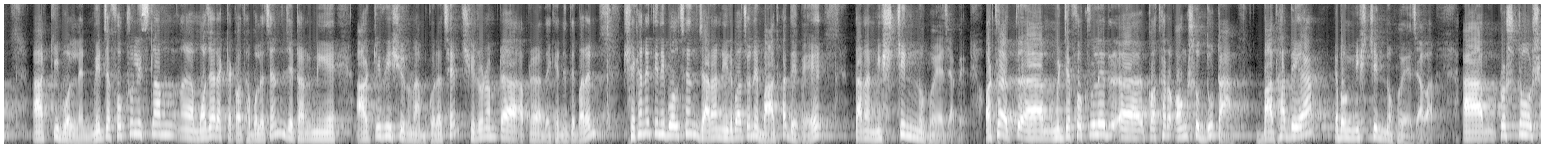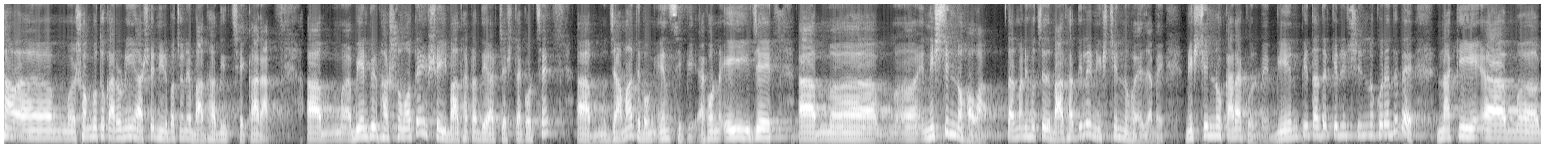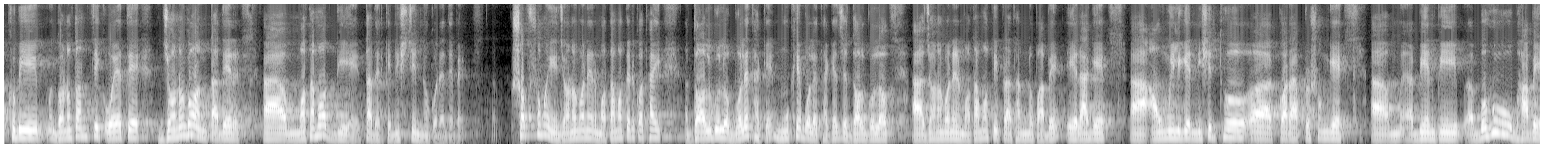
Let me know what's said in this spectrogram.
কি বললেন? মির্জা ফখরুল ইসলাম মজার একটা কথা বলেছেন, যেটা নিয়ে আরটিভি শিরোনাম করেছে। শিরোনামটা আপনারা দেখে নিতে পারেন। সেখানে তিনি বলছেন, যারা নির্বাচনে বাধা দেবে, তারা নিশ্চিহ্ন হয়ে যাবে। অর্থাৎ মির্জা ফখরুলের কথার অংশ দুটা, বাধা দেয়া এবং নিশ্চিহ্ন হয়ে যাওয়া। প্রশ্ন সঙ্গত কারণেই আসে নির্বাচনে বাধা দিচ্ছে কারা? বিএনপির ভাষ্যমতে সেই বাধাটা দেওয়ার চেষ্টা করছে জামাত এবং এনসিপি। এখন এই যে নিশ্চিহ্ন হওয়া, তার মানে হচ্ছে বাধা দিলে নিশ্চিহ্ন হয়ে যাবে। নিশ্চিহ্ন কারা করবে? বিএনপি তাদেরকে নিশ্চিহ্ন করে দেবে? নাকি খুবই গণতান্ত্রিক ওয়েতে জনগণ তাদের মতামত দিয়ে তাদেরকে নিশ্চিহ্ন করে দেবে? সবসময়ই জনগণের মতামতের কথাই দলগুলো বলে থাকে, মুখে বলে থাকে যে দলগুলো জনগণের মতামতই প্রাধান্য পাবে। এর আগে আওয়ামী লীগের নিষিদ্ধ করা প্রসঙ্গে বিএনপি বহুভাবে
